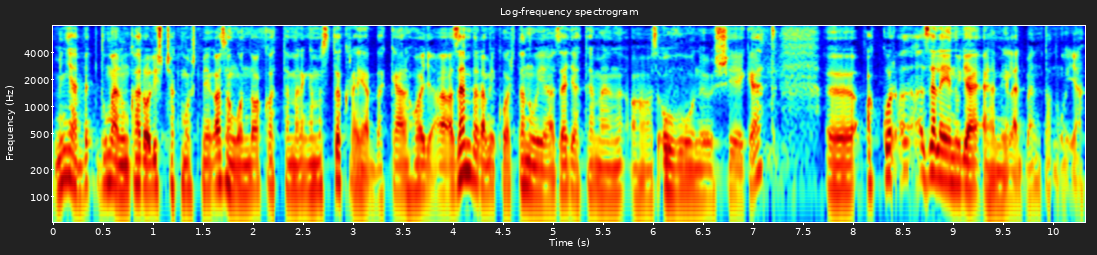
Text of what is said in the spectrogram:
Mindjárt dumálunk arról is, csak most még azon gondolkodtam, mert engem ez tökre érdekel, hogy az ember, amikor tanulja az egyetemen az óvónőséget, akkor az elején ugye elméletben tanulja.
